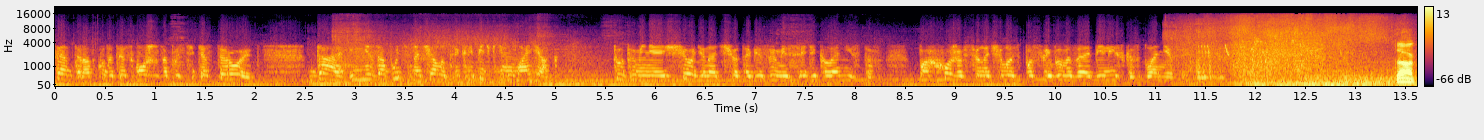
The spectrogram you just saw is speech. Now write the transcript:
центр, откуда ты сможешь запустить астероид. Да, и не забудь сначала прикрепить к нему маяк. Тут у меня еще один отчет о безумии среди колонистов. Похоже, все началось после вывоза обелиска с планеты. Так.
